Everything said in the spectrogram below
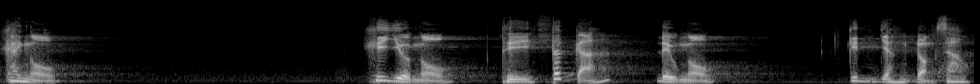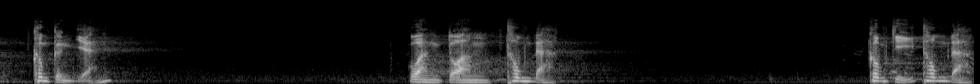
khai ngộ. Khi vừa ngộ, thì tất cả đều ngộ. Kinh văn đoạn sau, không cần giảng. Hoàn toàn thông đạt không chỉ thông đạt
